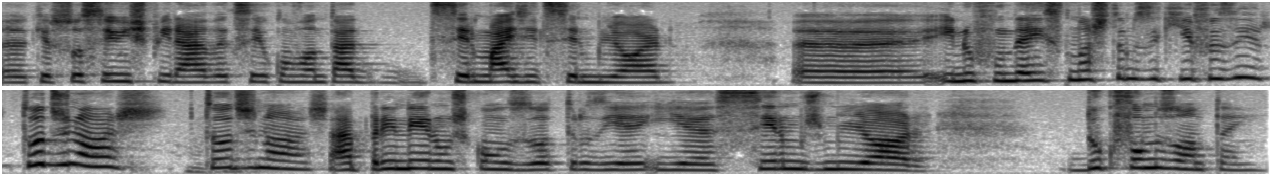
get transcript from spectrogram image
uh, que a pessoa saiu inspirada, que saiu com vontade de ser mais e de ser melhor. Uh, e no fundo é isso que nós estamos aqui a fazer. Todos nós, todos nós, a aprender uns com os outros e a, e a sermos melhor do que fomos ontem.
